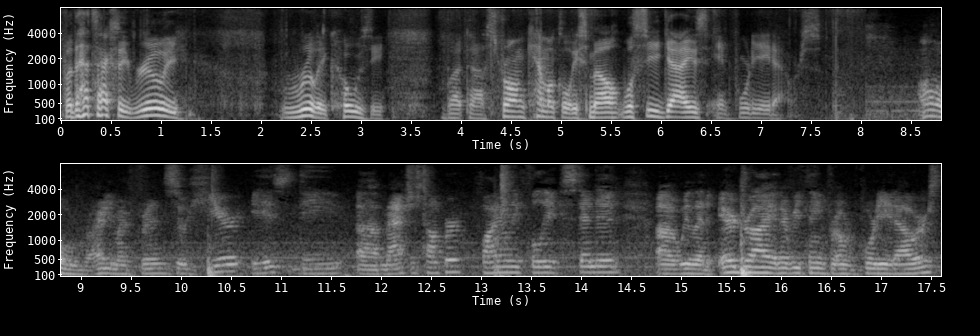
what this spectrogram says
But that's actually really, really cozy. But uh, strong chemically smell. We'll see you guys in 48 hours. Alrighty, my friends. So here is the uh, mattress topper, finally fully extended. Uh, we let it air dry and everything for over 48 hours.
